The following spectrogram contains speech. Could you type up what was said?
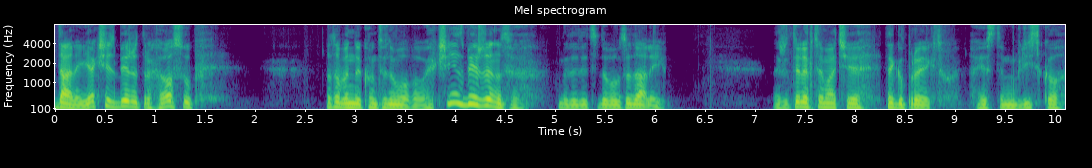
dalej. Jak się zbierze trochę osób, no to będę kontynuował. Jak się nie zbierze, no to będę decydował, co dalej. Także tyle w temacie tego projektu. Jestem blisko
